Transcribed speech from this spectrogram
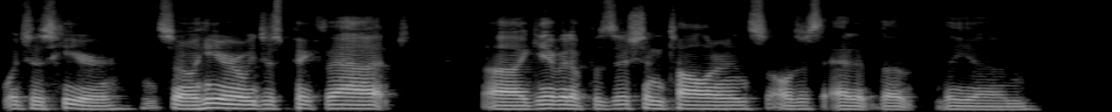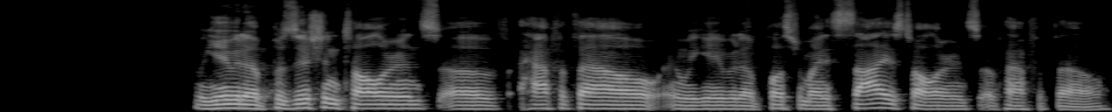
which is here. So here we just pick that, uh, gave it a position tolerance. I'll just edit the, the, um, we gave it a position tolerance of half a thou, and we gave it a plus or minus size tolerance of half a thou.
